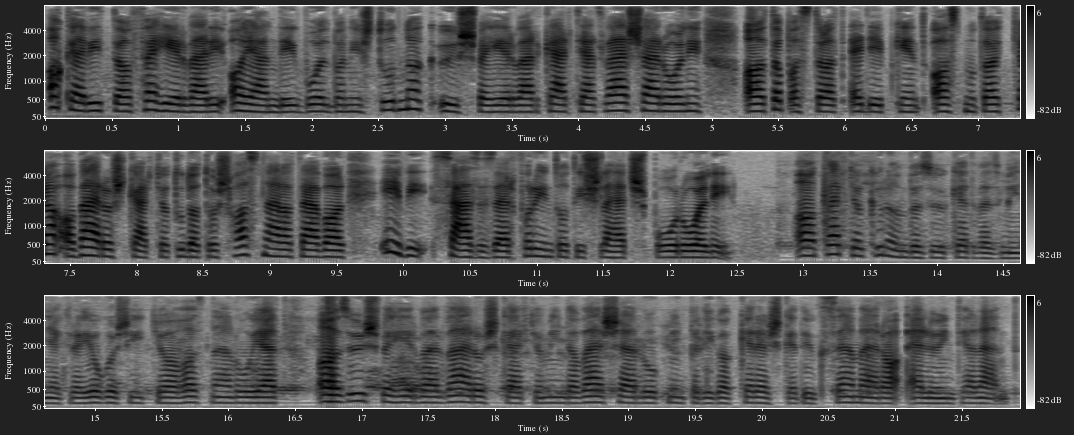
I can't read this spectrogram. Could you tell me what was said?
Akár itt a Fehérvári ajándékboltban is tudnak ősfehérvár kártyát vásárolni. A tapasztalat egyébként azt mutatja, a városkártya tudatos használatával évi 100 ezer forintot is lehet spórolni. A kártya különböző kedvezményekre jogosítja a használóját, az ősfehérvár városkártya mind a vásárlók, mind pedig a kereskedők számára előnyt jelent.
